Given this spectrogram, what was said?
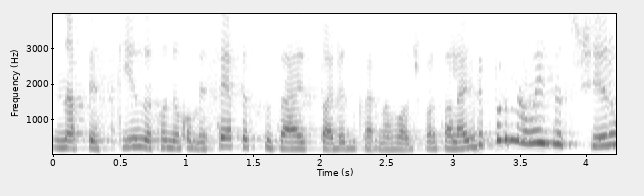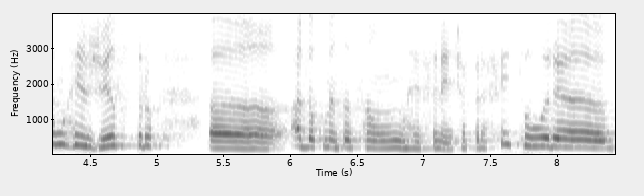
na pesquisa, quando eu comecei a pesquisar a história do Carnaval de Porto Alegre, por não existir um registro, uh, a documentação referente à prefeitura,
